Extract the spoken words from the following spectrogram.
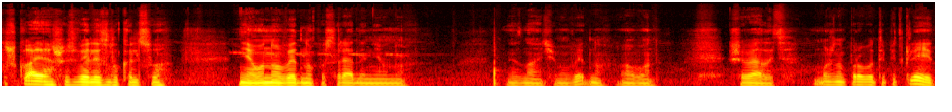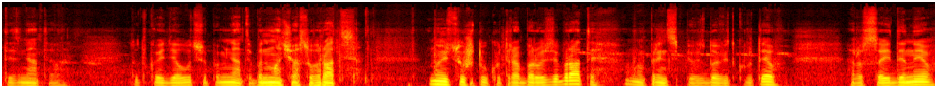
пускає, щось вилізло кольцо. Ні, воно видно посередині, воно. Не знаю чому видно, а вон. Шевелиться. Можна пробувати підклеїти, зняти, але тут діло лучше поміняти, бо нема часу гратися. Ну і цю штуку треба розібрати. Ну, в принципі, ось до відкрутив, розсоєдинив,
